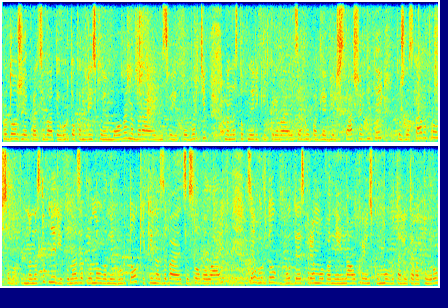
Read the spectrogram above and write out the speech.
продовжує працювати гурток англійської мови. Набирає він своїх обертів. На наступний наступний рік відкривається група для більш старших дітей. Тож ласкаво просимо. На наступний рік у нас запланований гурток, який називається Слово Лайт. Це гурток буде спрямований на українську мову та літературу,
